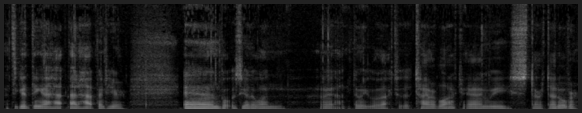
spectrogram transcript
That's a good thing ha that happened here. And what was the other one? Yeah, then we go back to the timer block and we start that over.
